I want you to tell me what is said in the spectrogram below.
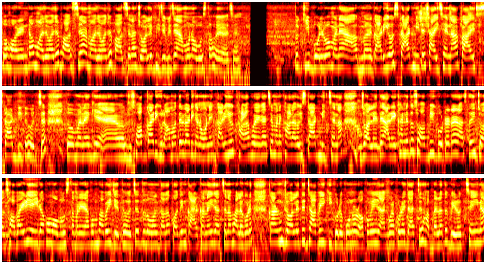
তো হরেনটাও মাঝে মাঝে বাজছে, আর মাঝে মাঝে বাজছে না। জলে ভিজে ভিজে এমন অবস্থা হয়ে গেছে। তো কি বলব মানে মানে গাড়িও স্টার্ট নিতে চাইছে না, পায়ে স্টার্ট দিতে হচ্ছে। তো মানে কি সব গাড়িগুলো, আমাদের গাড়ি কেন, অনেক গাড়িও খারাপ হয়ে গেছে মানে খারাপ ওই স্টার্ট নিচ্ছে না জলেতে। আর এখানে তো সবই গোটাটা রাস্তায় জল সবারই এই রকম অবস্থা মানে এরকমভাবেই যেতে হচ্ছে। তো তোমার দাদা কদিন কারখানায় যাচ্ছে না ভালো করে, কারণ জলেতে যাবেই কি করে, কোনো রকমেই একবার করে যাচ্ছে, হাফবেলা তো বেরোচ্ছেই না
